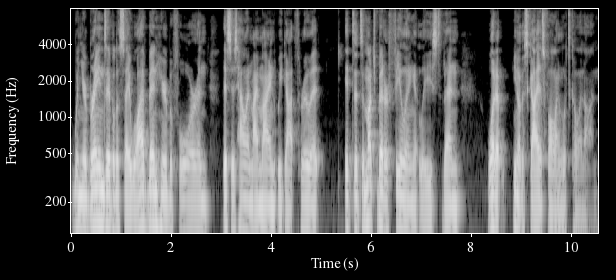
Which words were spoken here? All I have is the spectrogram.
when your brain's able to say, "Well, I've been here before, and this is how in my mind we got through it," it's it's a much better feeling at least than what it, you know the sky is falling, what's going on.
